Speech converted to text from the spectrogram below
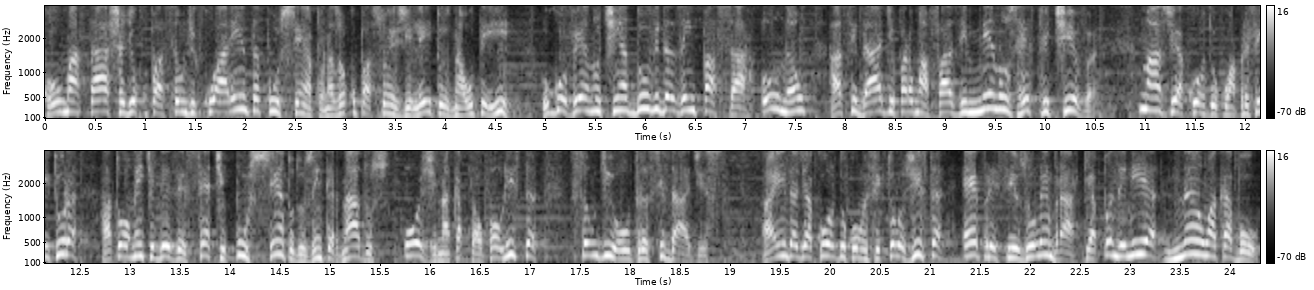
Com uma taxa de ocupação de 40% nas ocupações de leitos na UTI, o governo tinha dúvidas em passar ou não a cidade para uma fase menos restritiva. Mas, de acordo com a Prefeitura, atualmente 17% dos internados hoje na capital paulista são de outras cidades. Ainda de acordo com o infectologista, é preciso lembrar que a pandemia não acabou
